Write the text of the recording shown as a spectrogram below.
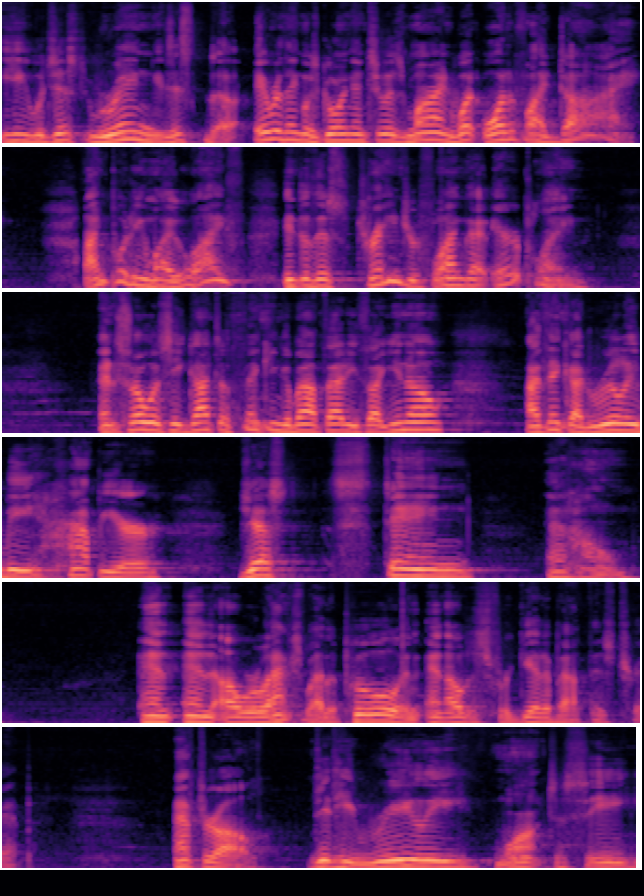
he would just ring. Just uh, everything was going into his mind. What what if I die? I'm putting my life into this stranger flying that airplane. And so as he got to thinking about that, he thought, you know, I think I'd really be happier just staying at home. And, and I'll relax by the pool and, and I'll just forget about this trip. After all, did he really want to see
